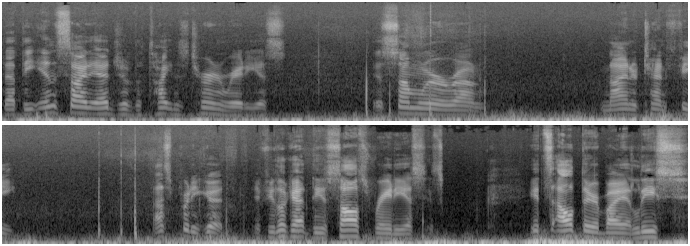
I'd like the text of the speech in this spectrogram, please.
that the inside edge of the Titan's turning radius is somewhere around nine or ten feet. That's pretty good. If you look at the assault's radius, it's it's out there by at least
